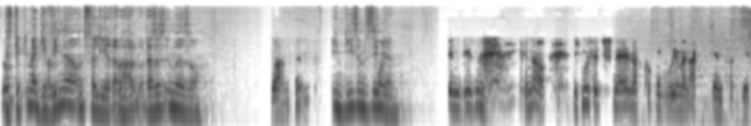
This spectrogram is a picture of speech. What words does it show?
So. Es gibt immer Gewinner also, und Verlierer, Pablo. Das ist immer so. Wahnsinn. In diesem Sinne. Und in diesem, genau. Ich muss jetzt schnell nachgucken, wie mein Aktienpaket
